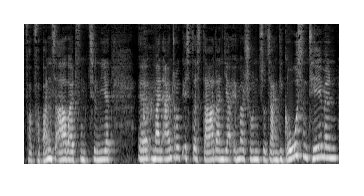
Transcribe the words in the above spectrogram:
Verbandsarbeit funktioniert. Äh, mein Eindruck ist, dass da dann ja immer schon sozusagen die großen Themen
